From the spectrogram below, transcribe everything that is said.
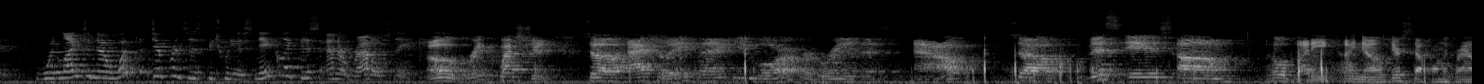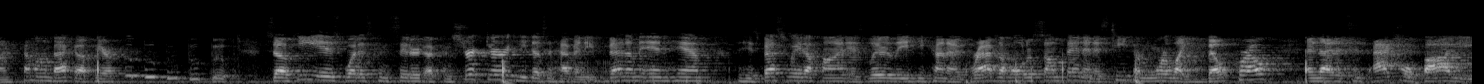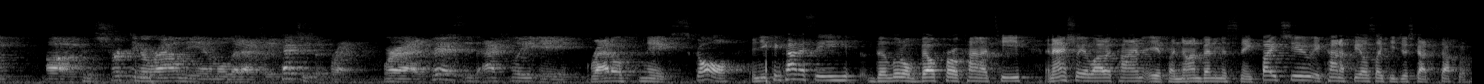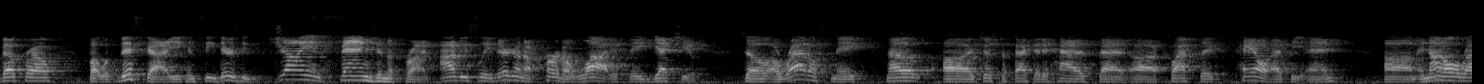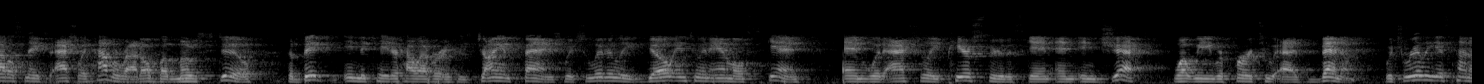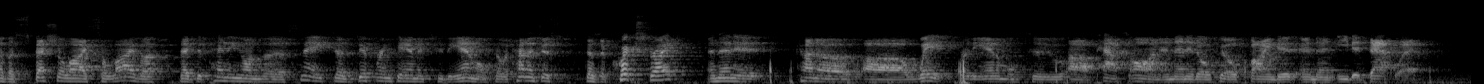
would like to know what the difference is between a snake like this and a rattlesnake. Oh, great question. So actually, thank you, Laura, for bringing this out. So this is um, Oh, buddy, I know. There's stuff on the ground. Come on back up here. Boop, boop, boop, boop, boop. So he is what is considered a constrictor. He doesn't have any venom in him. His best way to hunt is literally he kind of grabs a hold of something and his teeth are more like Velcro and that it's his actual body uh, constricting around the animal that actually catches the prey. Whereas this is actually a rattlesnake skull, and you can kind of see the little Velcro kind of teeth. And actually, a lot of time, if a non-venomous snake bites you, it kind of feels like you just got stuck with Velcro. But with this guy, you can see there's these giant fangs in the front. Obviously, they're to hurt a lot if they get you. So a rattlesnake, not uh, just the fact that it has that uh, classic tail at the end, um, and not all rattlesnakes actually have a rattle, but most do. The big indicator, however, is these giant fangs, which literally go into an animal's skin and would actually pierce through the skin and inject what we refer to as venom, which really is kind of a specialized saliva that, depending on the snake, does different damage to the animal. So it kind of just does a quick strike and then it kind of uh, waits for the animal to uh, pass on and then it'll go find it and then eat it that way.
